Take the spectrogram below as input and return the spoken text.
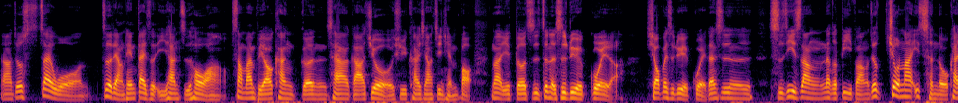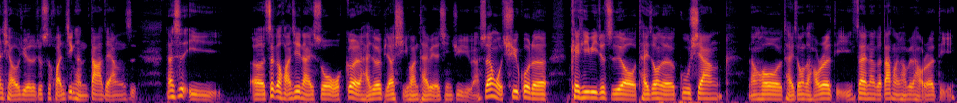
啊，就是在我这两天带着遗憾之后啊，上班不要看跟蔡阿嘎就去开箱金钱豹，那也得知真的是略贵啦，消费是略贵，但是实际上那个地方就就那一层楼看起来，我觉得就是环境很大这样子，但是以呃，这个环境来说，我个人还是会比较喜欢台北的新巨力吧。虽然我去过的 KTV 就只有台中的故乡，然后台中的好乐迪，在那个大同旁边的好乐迪，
